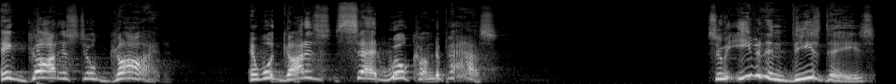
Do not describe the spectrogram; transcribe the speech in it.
And God is still God. And what God has said will come to pass. So even in these days,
